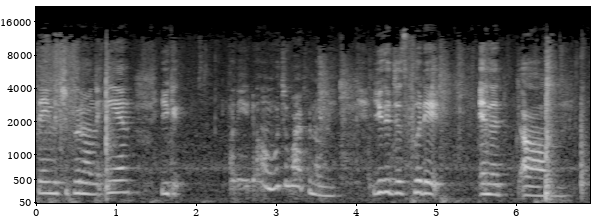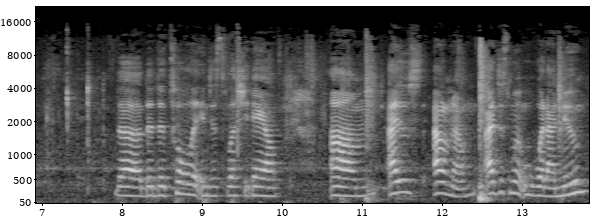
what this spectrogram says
thing that you put on the end, you could. What are you doing? What you wiping on me? You could just put it in the um the the, the toilet and just flush it down. Um, I just I don't know. I just went with what I knew.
